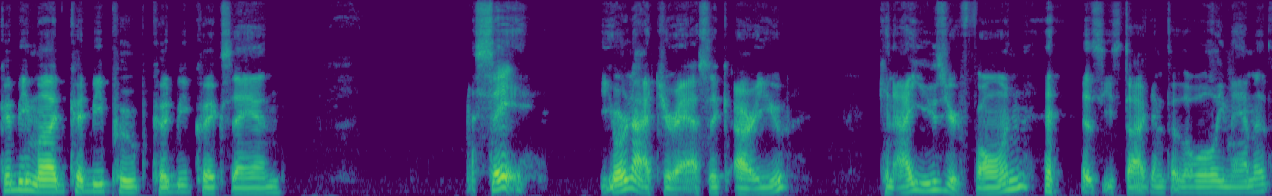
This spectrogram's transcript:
Could be mud, could be poop, could be quicksand. Say, you're not Jurassic, are you? Can I use your phone? As he's talking to the woolly mammoth.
